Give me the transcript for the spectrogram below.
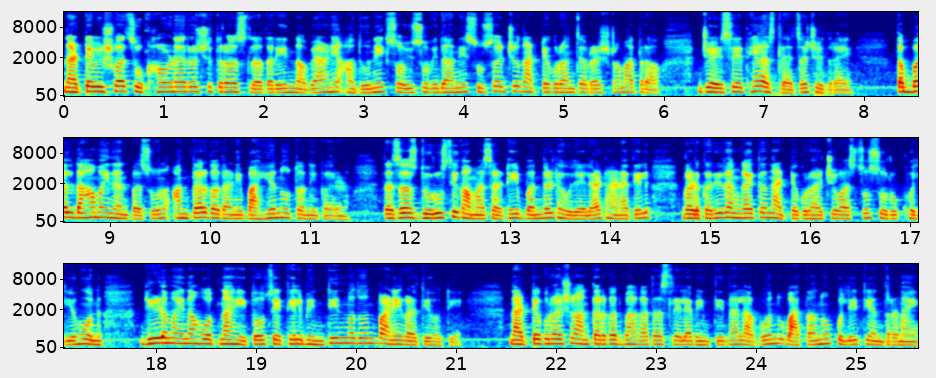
नाट्यविश्वात सुखावणारं चित्र असलं तरी नव्या आणि आधुनिक सोयीसुविधांनी सुसज्ज नाट्यगृहांचे प्रश्न मात्र जैसे थे असल्याचं चित्र आहे. तब्बल दहा महिन्यांपासून अंतर्गत आणि बाह्य नूतनीकरण तसंच दुरुस्ती कामासाठी बंद ठेवलेल्या ठाण्यातील गडकरी रंगायत नाट्यगृहाची वास्तू सुरू खुली होऊन दीड महिना होत नाही तोच येथील भिंतींमधून पाणी गळती होते. नाट्यगृहाच्या अंतर्गत भागात असलेल्या भिंतींना लागून वातानुकूलित यंत्रणा आहे.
